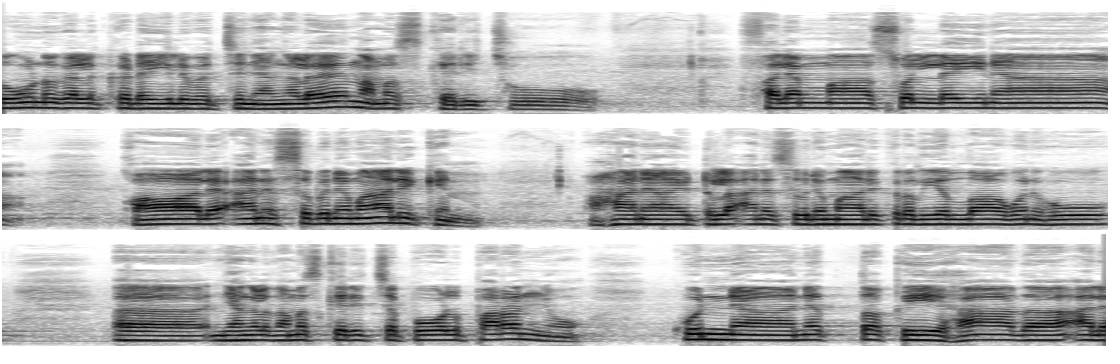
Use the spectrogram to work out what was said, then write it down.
തൂണുകൾക്കിടയിൽ വെച്ച് ഞങ്ങൾ നമസ്കരിച്ചു. ഫലമ്മ സൊല്ലൈന കാല അനസുബിന് മാലിക്കൻ. മഹാനായിട്ടുള്ള അനസുബിന് മാലിക് റതി അള്ളാഹുൻഹു ഞങ്ങൾ നമസ്കരിച്ചപ്പോൾ പറഞ്ഞു കുന്നാനത്തക്കി ഹാദ അല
